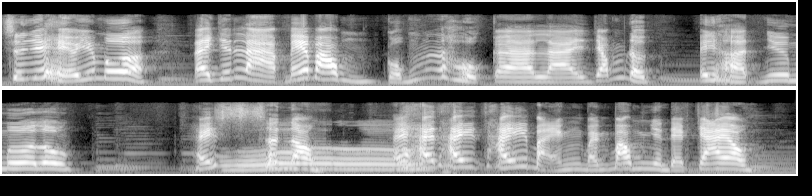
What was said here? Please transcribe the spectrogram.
xin giới thiệu với mưa. Đây chính là bé bông cũng thuộc à, là giống đực y hệt như mưa luôn. Thấy xinh không? Ê, thấy thấy thấy bạn bạn bông nhìn đẹp trai không?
